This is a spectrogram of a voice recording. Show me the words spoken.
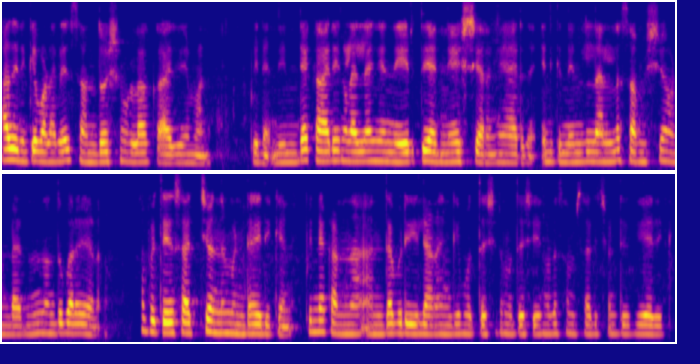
അതെനിക്ക് വളരെ സന്തോഷമുള്ള കാര്യമാണ്. പിന്നെ നിന്റെ കാര്യങ്ങളെല്ലാം ഞാൻ നേരത്തെ അന്വേഷിച്ചിറങ്ങിയായിരുന്നു. എനിക്ക് നിന്നിൽ നല്ല സംശയം ഉണ്ടായിരുന്നു നന്ദു പറയുകയാണ്. അപ്പോഴത്തേക്ക് സച്ചി ഒന്നും മിണ്ടായിരിക്കുകയാണ് പിന്നെ കണ്ണ അനന്തപുരിയിലാണെങ്കിൽ മുത്തശ്ശനും മുത്തശ്ശിയും കൂടെ സംസാരിച്ചുകൊണ്ടിരിക്കുകയായിരിക്കും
